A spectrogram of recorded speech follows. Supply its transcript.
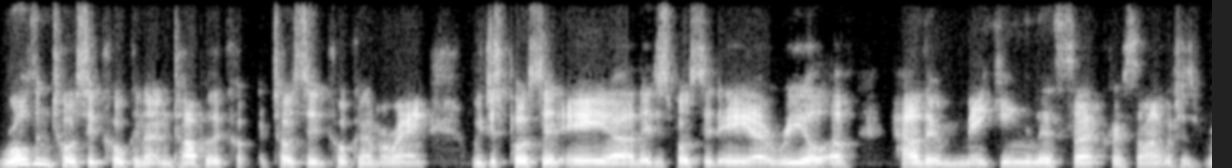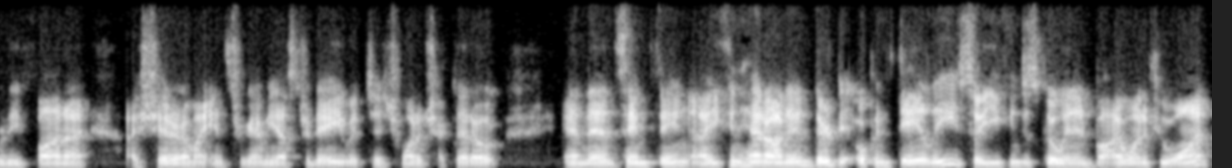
Rolled in toasted coconut on top of the co- toasted coconut meringue. We just posted a. Uh, they just posted a, a, uh, reel of how they're making this uh, croissant, which is really fun. I, I shared it on my Instagram yesterday, but just want to check that out. And then same thing, uh, you can head on in. They're open daily, so you can just go in and buy one if you want.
